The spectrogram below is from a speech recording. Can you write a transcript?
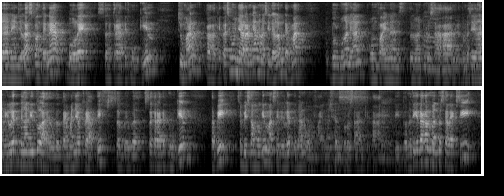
Dan yang jelas kontennya boleh sekreatif mungkin, cuman eh, kita sih menyarankan masih dalam tema berhubungan dengan home finance dengan perusahaan gitu. Masih dengan relate dengan itulah gitu. temanya kreatif sebebas sekreatif mungkin tapi sebisa mungkin masih relate dengan home finance dan perusahaan kita seperti itu nanti kita akan bantu seleksi.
